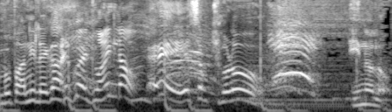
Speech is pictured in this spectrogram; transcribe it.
नींबू पानी लेगा। अरे कोई अजवाइन लाओ। अरे ये सब छोड़ो। इनो लो।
